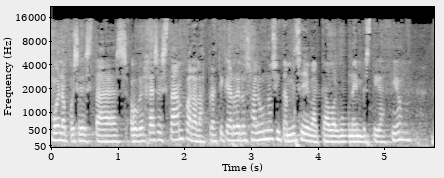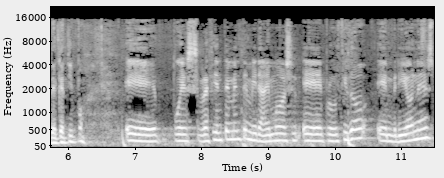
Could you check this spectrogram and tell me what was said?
Bueno, pues estas ovejas están para las prácticas de los alumnos y también se lleva a cabo alguna investigación. ¿De qué tipo? Eh, pues recientemente, mira, hemos producido embriones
